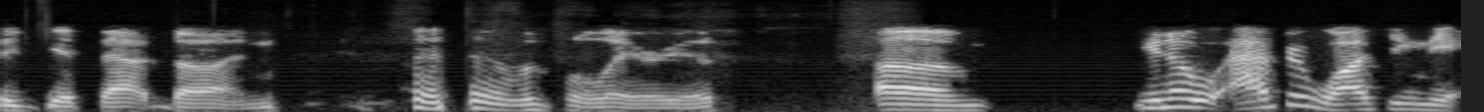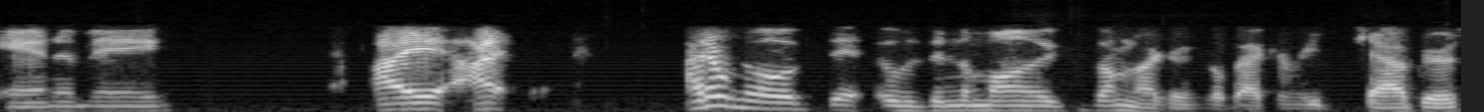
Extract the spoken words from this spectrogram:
to get that done it was hilarious. Um, you know, after watching the anime, I I I don't know if it was in the manga because I'm not going to go back and read the chapters.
